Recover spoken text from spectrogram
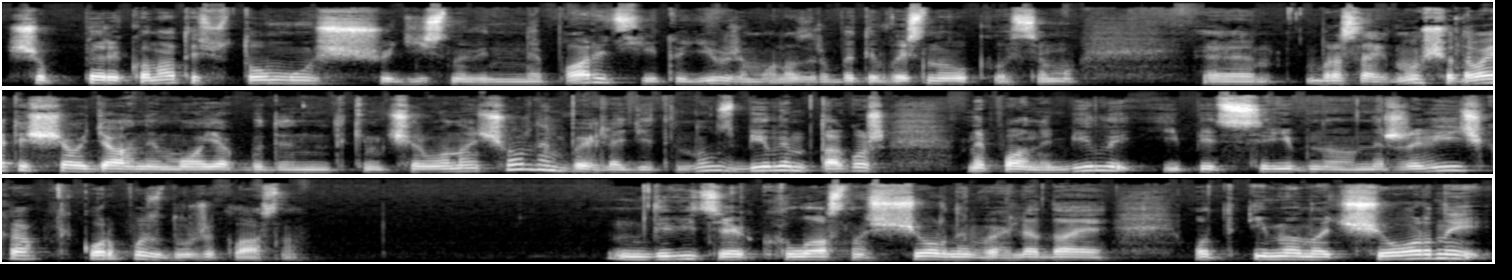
щоб переконатись в тому, що дійсно він не париться, і тоді вже можна зробити висновок ось цьому браслет. Ну що, давайте ще одягнемо, як буде не таким червоно-чорним виглядіти. Ну, з білим також непогано. Білий і під срібно нержавічка. Корпус дуже класно. Дивіться, як класно з чорним виглядає. От іменно чорний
